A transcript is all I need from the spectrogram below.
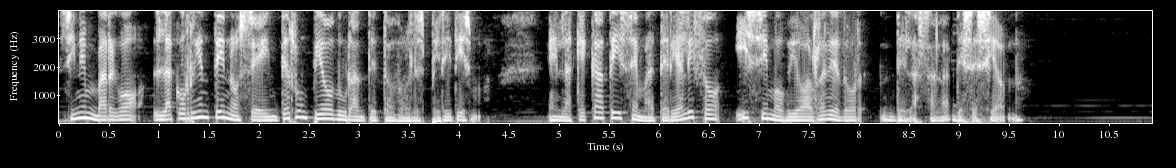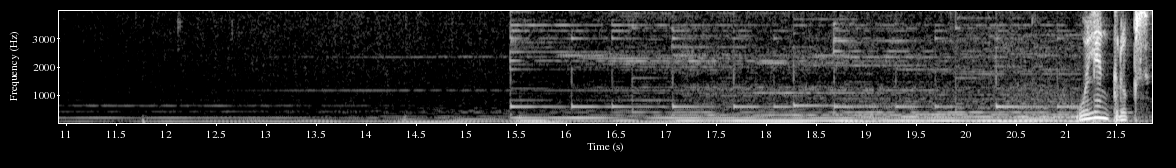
Sin embargo, la corriente no se interrumpió durante todo el espiritismo, en la que Katy se materializó y se movió alrededor de la sala de sesión. William Crookes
